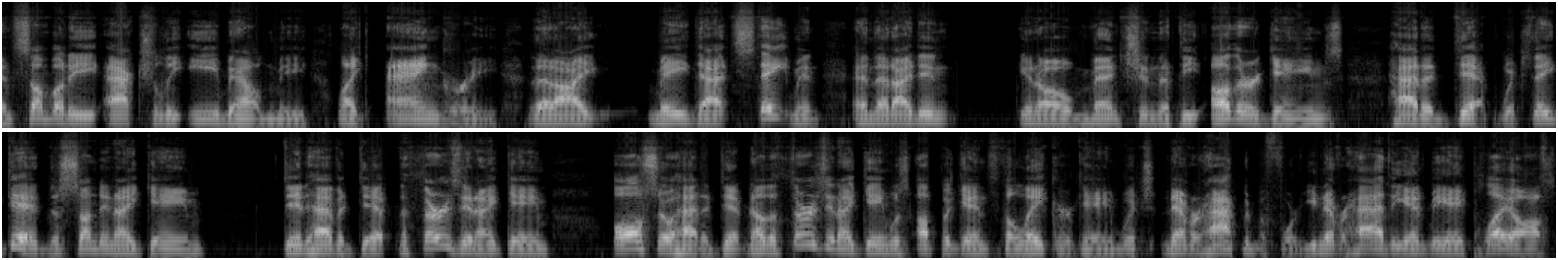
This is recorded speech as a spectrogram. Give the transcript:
And somebody actually emailed me, like angry, that I made that statement and that I didn't, you know, mention that the other games had a dip, which they did. The Sunday night game did have a dip. The Thursday night game also had a dip. Now, the Thursday night game was up against the Laker game, which never happened before. You never had the NBA playoffs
